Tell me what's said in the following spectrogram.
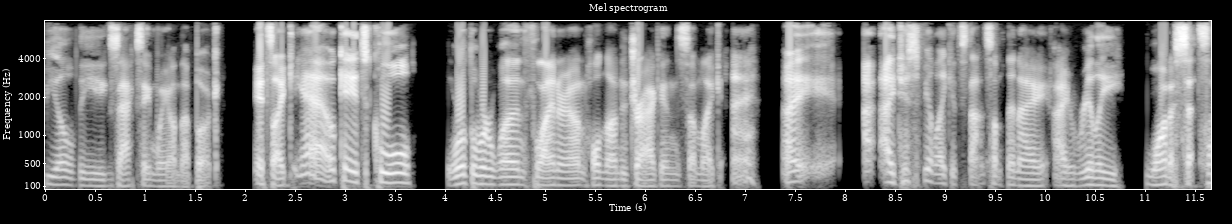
feel the exact same way on that book. It's like, yeah, okay, it's cool. World War One, flying around, holding on to dragons. I'm like, eh. I, I I just feel like it's not something I I really want to set si-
